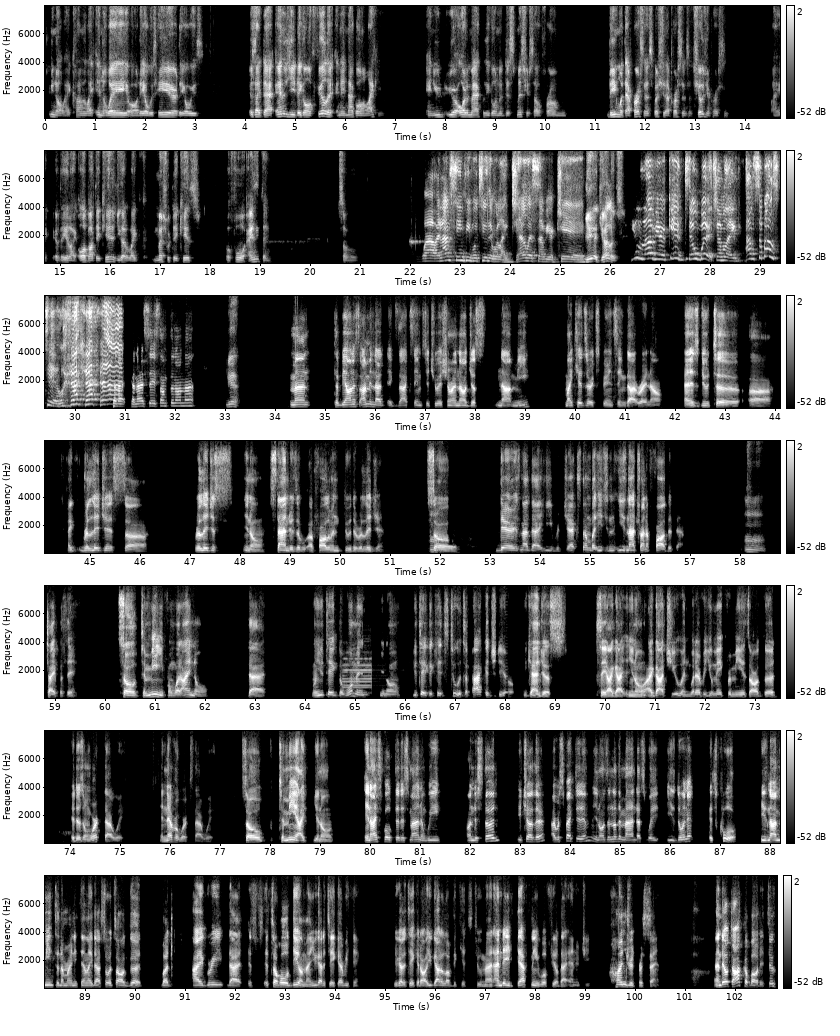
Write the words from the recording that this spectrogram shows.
you know, like kind of like in a way, or they always here, they always it's like that energy, they're gonna feel it and they're not gonna like you. And you you're automatically gonna dismiss yourself from being with that person, especially that person is a children person. Like if they like all about their kids, you gotta like mesh with their kids before anything. So Wow, and I've seen people too that were like jealous of your kid. yeah, jealous. You love your kid so much. I'm like, I'm supposed to. Can I, can I say something on that? Yeah. Man, to be honest, I'm in that exact same situation right now, just not me. My kids are experiencing that right now. And it's due to uh like religious uh religious, you know, standards of, of following through the religion. So there is not that he rejects them, but he's he's not trying to father them Mm, type of thing. So to me, from what I know, that when you take the woman, you know, you take the kids too. It's a package deal. You can't just say, I got, you know, I got you and whatever you make for me is all good. It doesn't work that way. It never works that way. So to me, I, you know, and I spoke to this man and we understood each other. I respected him, you know, as another man, that's the way he's doing it. It's cool. He's not mean to them or anything like that. So it's all good. But I agree that it's it's a whole deal, man. You got to take everything. You got to take it all. You got to love the kids too, man. And they definitely will feel that energy. 100%. Ah. And they'll talk about it too.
